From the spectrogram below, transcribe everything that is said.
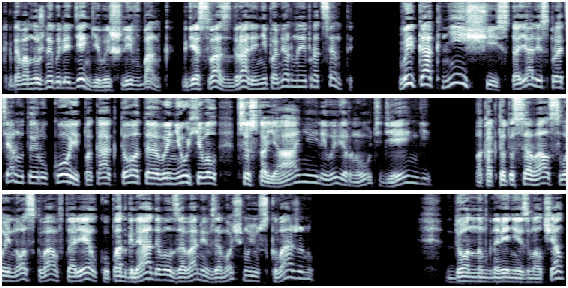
когда вам нужны были деньги, вы шли в банк, где с вас драли непомерные проценты. Вы, как нищий, стояли с протянутой рукой, пока кто-то вынюхивал, в состоянии ли вы вернуть деньги, пока кто-то совал свой нос к вам в тарелку, подглядывал за вами в замочную скважину. Дон на мгновение замолчал,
